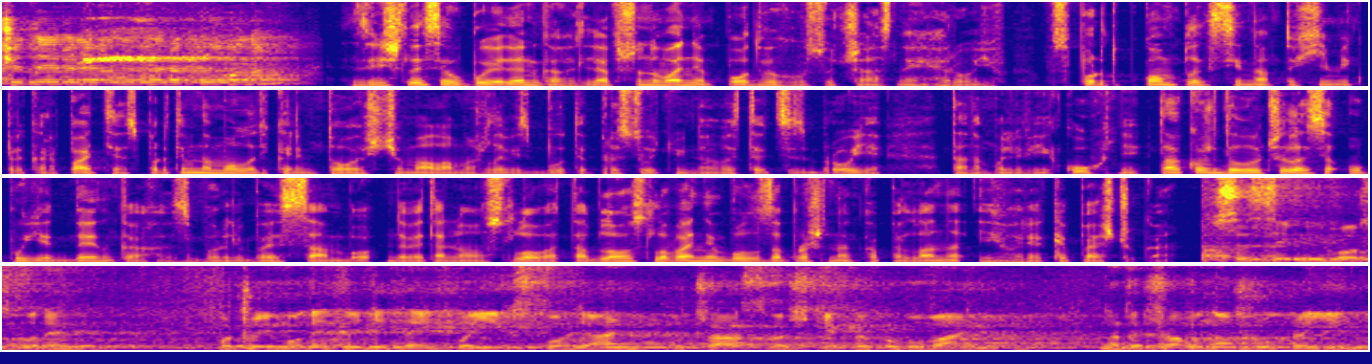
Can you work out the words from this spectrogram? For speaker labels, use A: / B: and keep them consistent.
A: 4 бали зараховано.
B: Зійшлися у поєдинках для вшанування подвигу сучасних героїв. В спорткомплексі Нафтохімік Прикарпаття спортивна молодь, крім того, що мала можливість бути присутньою на виставці зброї та на польовій кухні, також долучилася у поєдинках з боротьби самбо. До вітального слова та благословення було запрошено капелана Ігоря Кепещука.
C: Всесильний Господи, почуй молитви дітей Твоїх, споглянь у час важких випробувань на державу нашу Україну.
